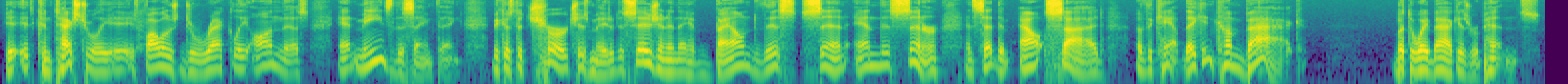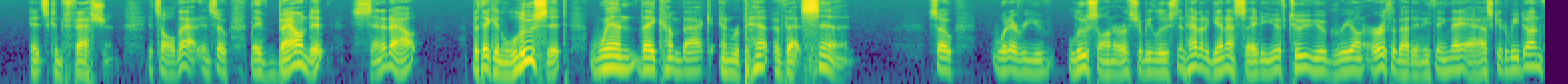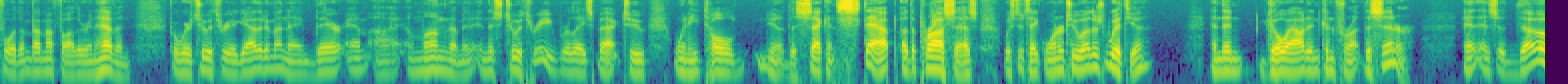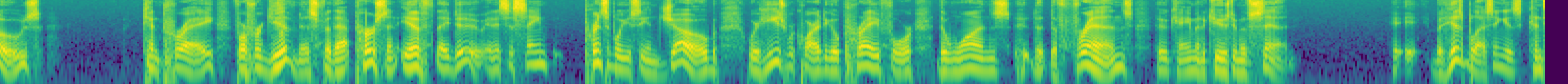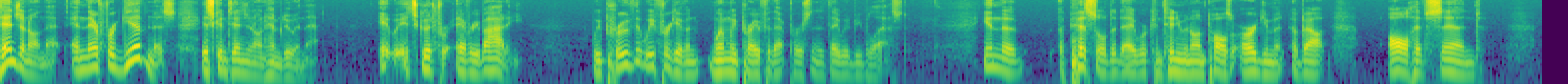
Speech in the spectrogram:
It, it, contextually it follows directly on this and means the same thing because the church has made a decision and they have bound this sin and this sinner and set them outside of the camp. They can come back, but the way back is repentance. It's confession. It's all that. And so they've bound it, sent it out, but they can loose it when they come back and repent of that sin. So whatever you loose on earth shall be loosed in heaven. Again, I say to you, if two of you agree on earth about anything they ask, it will be done for them by my Father in heaven. For where two or three are gathered in my name, there am I among them. And, and this two or three relates back to when he told, you know, the second step of the process was to take one or two others with you and then go out and confront the sinner. And, and so those can pray for forgiveness for that person if they do. And it's the same principle you see in Job, where he's required to go pray for the ones, the, the friends who came and accused him of sin. But his blessing is contingent on that, and their forgiveness is contingent on him doing that. It, it's good for everybody. We prove that we've forgiven when we pray for that person that they would be blessed. In the epistle today, we're continuing on Paul's argument about all have sinned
